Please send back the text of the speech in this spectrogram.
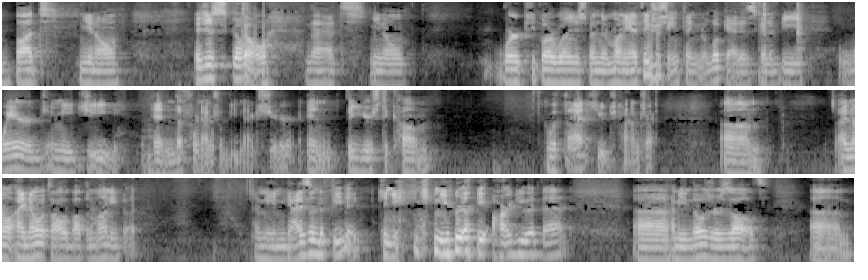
but, you know, it just goes that, you know, where people are willing to spend their money. I think the interesting thing to look at is going to be where Jimmy G and the 49ers will be next year and the years to come with that huge contract. Um, I know, I know it's all about the money, but I mean, guys undefeated. Can you can you really argue with that? Uh, I mean, those results, um,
